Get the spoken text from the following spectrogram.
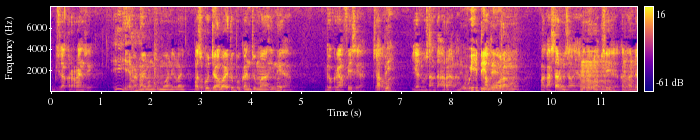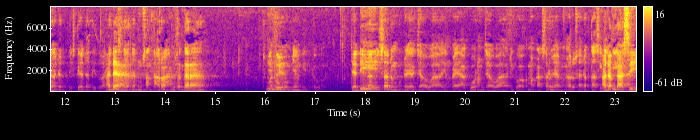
Bisa keren sih. Iya, Karena emang. emang semua nilai. Masukku Jawa itu bukan cuma ini ya. Geografis ya, Jawa. Tapi? ya Nusantara lah. Widih Kamu deh. orang Makassar misalnya, Mm, orang mm, Sulawesi mm, ya, kan mm, ada adat istiadat itu Ada. Istiadat Nusantara. Nusantara. Cuman Gitu ya? umumnya gitu. Jadi ya bisa dong budaya Jawa yang kayak aku orang Jawa dibawa ke Makassar ya harus adaptasi lagi adaptasi.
